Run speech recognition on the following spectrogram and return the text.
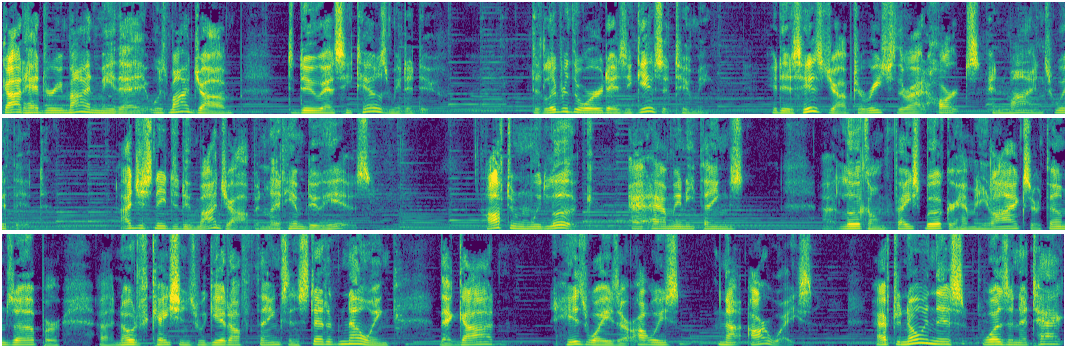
God had to remind me that it was my job to do as He tells me to do, deliver the word as He gives it to me. It is His job to reach the right hearts and minds with it. I just need to do my job and let Him do His. Often when we look at how many things uh, look on Facebook or how many likes or thumbs up or uh, notifications we get off of things instead of knowing that God, His ways are always not our ways. After knowing this was an attack,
